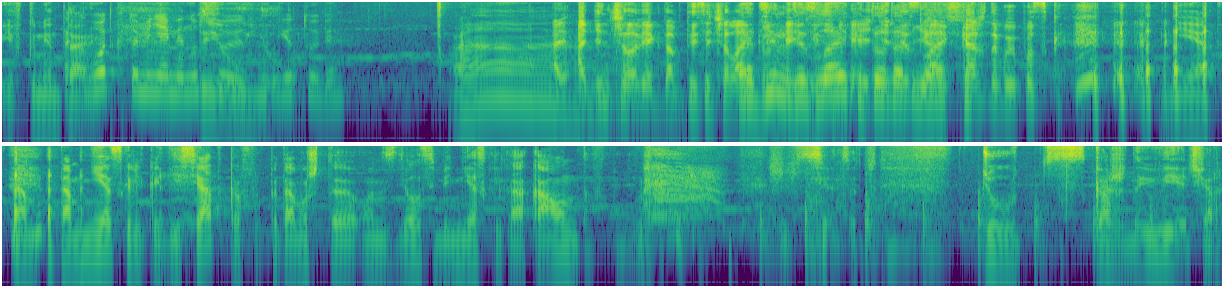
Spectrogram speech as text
и в Так комментариях. вот, кто меня минусует в. Ютубе. А, А- Один человек, там тысяча лайков. Один дизлайк, и тот от Яши. каждый выпуск. Нет, там, там несколько десятков, потому что он сделал себе несколько аккаунтов. понимаешь? И с- каждый вечер.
